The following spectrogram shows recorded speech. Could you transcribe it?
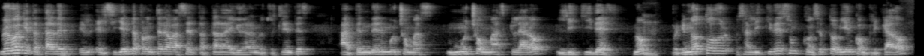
Luego hay que tratar de, el, siguiente frontera va a ser tratar de ayudar a nuestros clientes a atender mucho más, mucho más claro liquidez, ¿no? Mm. Porque no todo, o sea, liquidez es un concepto bien complicado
